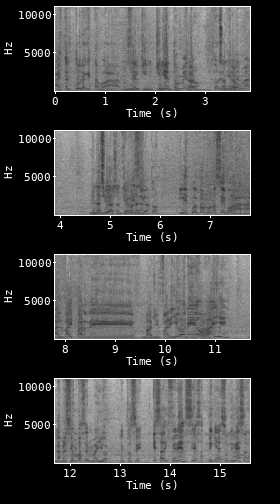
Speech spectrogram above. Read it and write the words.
a esta altura que estamos a no sé, 500, 500, metros claro. sobre el nivel del mar. En la ciudad, Santiago en la ciudad. Y después vamos, no sé, pues, al bypass de Valle. Farellones o. Valle, la presión va a ser mayor. Entonces, esa diferencia, esas pequeñas sutilezas,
